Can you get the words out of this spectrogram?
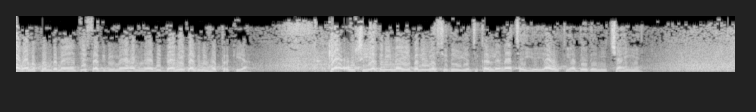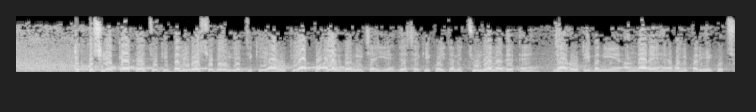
हवन कुंड में, जिस अग्नि में हमने अभी दैनिक अग्निहोत्र किया, क्या उसी अग्नि में ये बलि वैश्यदेव यज्ञ कर लेना चाहिए या आहुतियाँ दे देनी चाहिए? तो कुछ लोग कहते हैं, चूँकि बलि वैश्यदेव यज्ञ की आहुति आपको अलग देनी चाहिए, जैसे कि कोई जने चूल्हे में देते हैं, जहाँ रोटी बनी है, अंगारे हैं, वहीं पर ही कुछ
